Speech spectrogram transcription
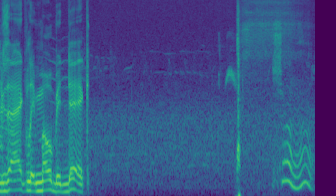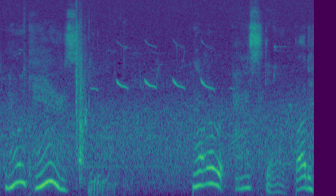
Exactly Moby Dick. Shut up. No one cares. Don't remember asking, bud.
